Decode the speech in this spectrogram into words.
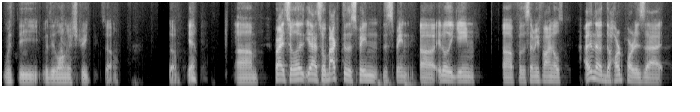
with the with the longest streak so so yeah um right so yeah so back to the spain the spain uh italy game uh for the semifinals i think that the hard part is that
